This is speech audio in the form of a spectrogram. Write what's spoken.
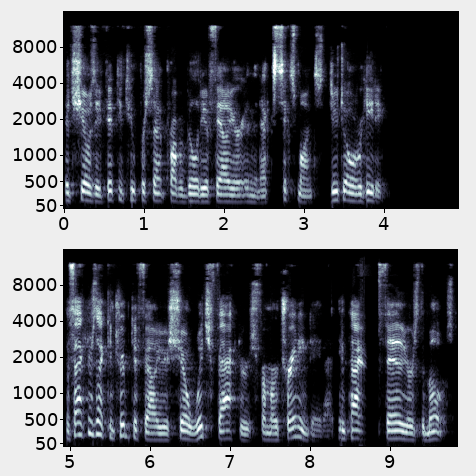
it shows a 52% probability of failure in the next six months due to overheating. The factors that contribute to failures show which factors from our training data impact failures the most,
